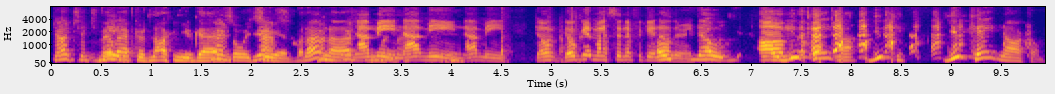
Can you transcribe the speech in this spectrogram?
Dutch, it's Bill me. Apter's knocking you guys, so he Yes. said. But I'm not. Not me, not me, not me. Don't don't get my significant Oh, other in no, trouble. oh, Um, you can't knock. You can't. You can't knock them.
